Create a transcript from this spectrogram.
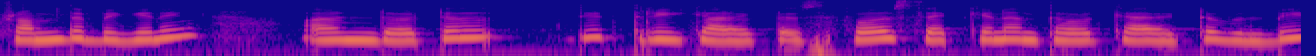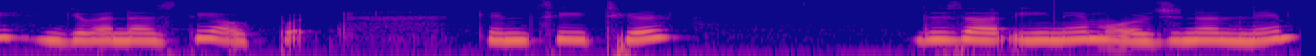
from the beginning and uh, till the three characters. First second and third character will be given as the output. You can see it here. This are e name original name.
